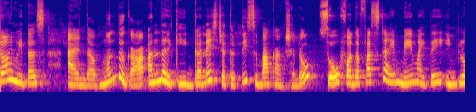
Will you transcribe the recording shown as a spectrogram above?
Join with us and ముందుగా అందరికీ గణేష్ చతుర్థి శుభాకాంక్షలు. So for the first time మేమైతే ఇంట్లో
